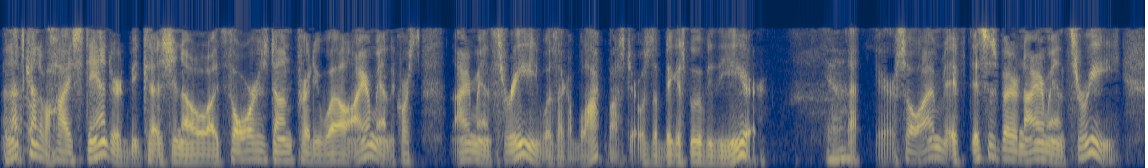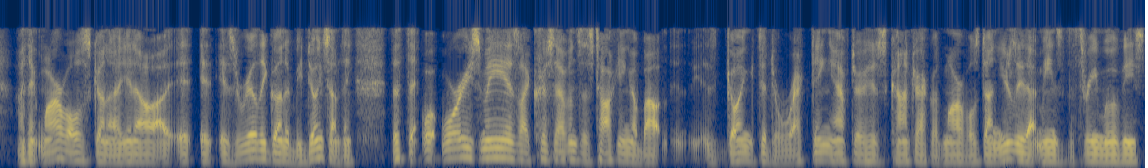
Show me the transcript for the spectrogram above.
And that's kind of a high standard because, you know, uh, Thor has done pretty well. Iron Man, of course, Iron Man 3 was like a blockbuster. It was the biggest movie of the year Yeah. that year. So I'm, if this is better than Iron Man 3, I think Marvel's gonna, you know, uh, it, it is really gonna be doing something. The th- what worries me is like Chris Evans is talking about is going to directing after his contract with Marvel's done. Usually that means the three movies.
